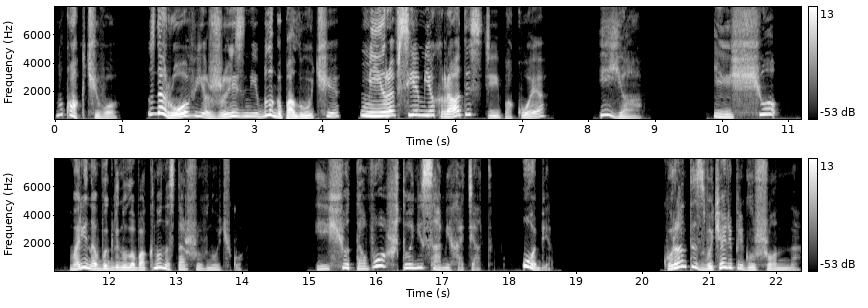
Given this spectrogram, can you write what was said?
«Ну как чего? Здоровья, жизни, благополучия, мира в семьях, радости и покоя. И я. И еще...» Марина выглянула в окно на старшую внучку. «И еще того, что они сами хотят. Обе». Куранты звучали приглушенно.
